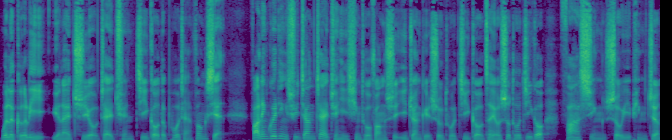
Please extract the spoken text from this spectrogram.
为了隔离原来持有债权机构的破产风险，法令规定需将债权以信托方式移转给受托机构，再由受托机构发行受益凭证。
